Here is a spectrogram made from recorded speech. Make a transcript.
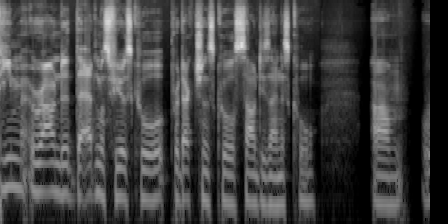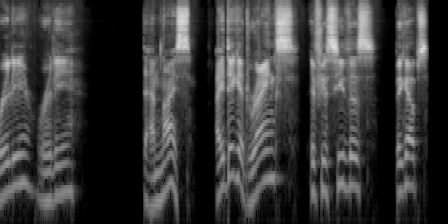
theme around it. The atmosphere is cool. Production is cool. Sound design is cool. Um, really, really damn nice. I dig it. RANKZ, if you see this, big ups.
